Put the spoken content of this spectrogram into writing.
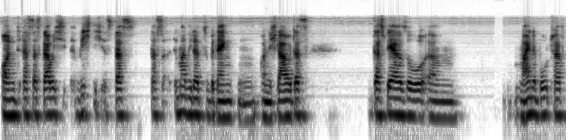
und dass das, glaube ich, wichtig ist, das, das immer wieder zu bedenken. Und ich glaube, dass das wäre so ähm, meine Botschaft,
